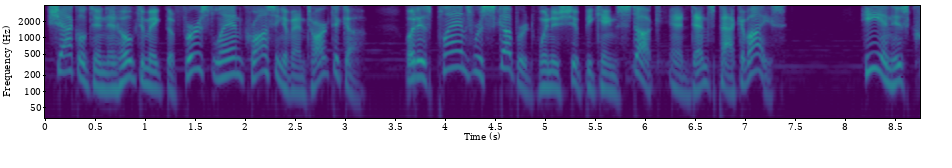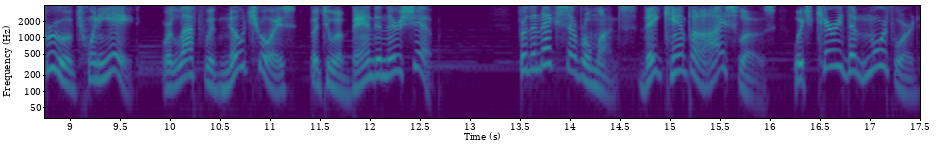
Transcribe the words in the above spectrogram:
Shackleton had hoped to make the first land crossing of Antarctica, but his plans were scuppered when his ship became stuck in a dense pack of ice. He and his crew of 28 were left with no choice but to abandon their ship. For the next several months, they camped on ice floes, which carried them northward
